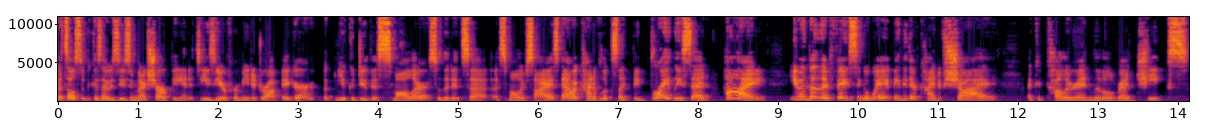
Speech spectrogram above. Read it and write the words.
That's also because I was using my Sharpie and it's easier for me to draw bigger, but you could do this smaller so that it's a, a smaller size. Now it kind of looks like they brightly said, hi, even though they're facing away, maybe they're kind of shy. I could color in little red cheeks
